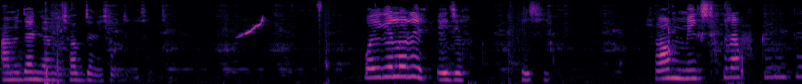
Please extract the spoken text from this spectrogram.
আমি জানি, আমি সব জানি সব জানি সব জানি। কই গেল রে? এই যে এসি সব মিক্সড ক্রাফটিংতে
